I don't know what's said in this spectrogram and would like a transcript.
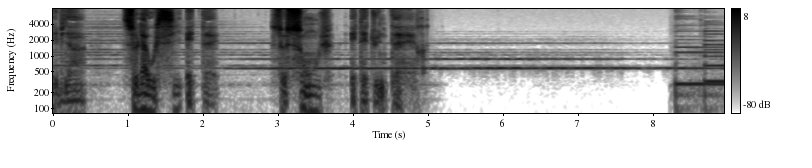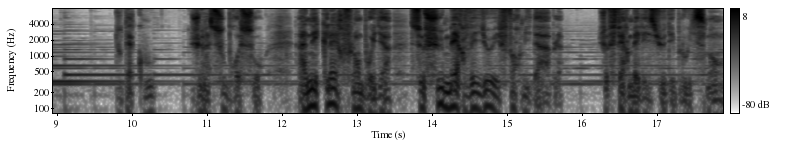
Eh bien, cela aussi était. Ce songe était une terre. Tout à coup, j'eus un soubresaut. Un éclair flamboya. Ce fut merveilleux et formidable. Je fermai les yeux d'éblouissement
